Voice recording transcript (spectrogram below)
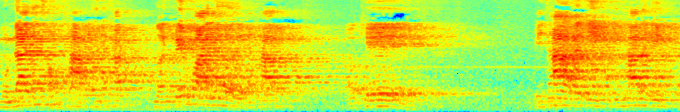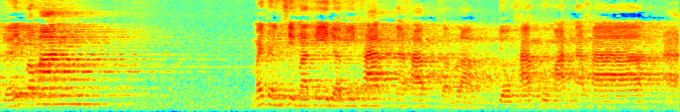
หมุนได้ทั้งสองทางเลยนะครับ เหมือนเรียบไวเลยนะครับ โอเค มีท่าอะไรอีกมีท่าอะไรอีกเหลืออีกประมาณ ไม่ถึง 10 นาทีเดี๋ยวมีคัดนะครับสำหรับโยคะคูมัตนะครับอ่า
